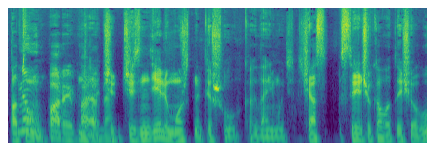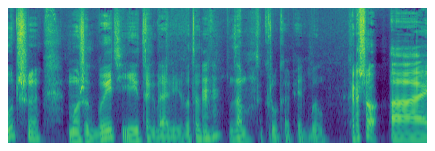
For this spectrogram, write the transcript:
потом. Ну, пары, пары, да, да. Через неделю, может, напишу когда-нибудь. Сейчас встречу кого-то еще лучше, может быть, и так далее. И вот этот uh-huh. замкнутый круг опять был. Хорошо. А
